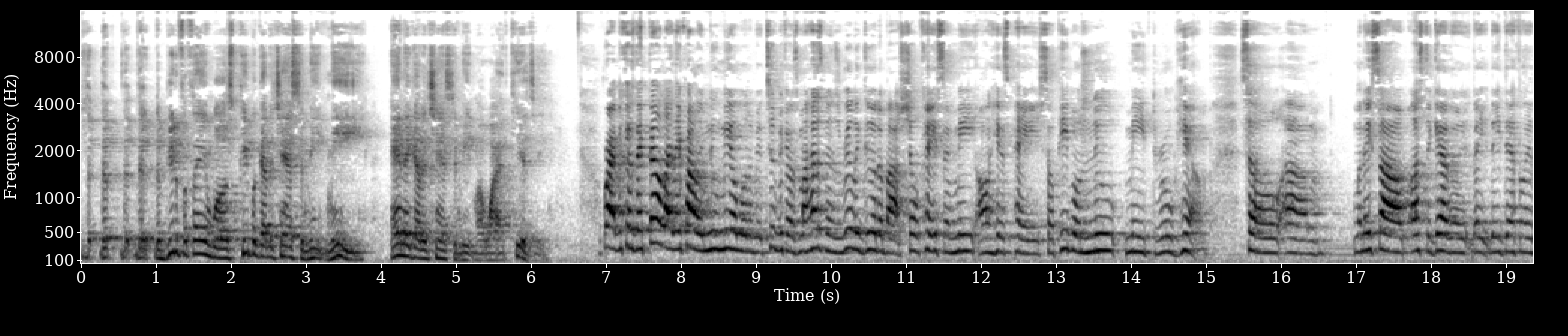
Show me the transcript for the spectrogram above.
the, the, the, the beautiful thing was people got a chance to meet me and they got a chance to meet my wife, Kizzie. Right, because they felt like they probably knew me a little bit too, because my husband is really good about showcasing me on his page. So people knew me through him. So um, when they saw us together, they, they definitely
